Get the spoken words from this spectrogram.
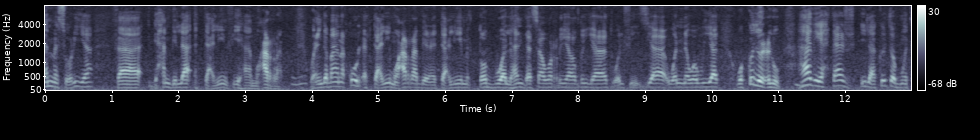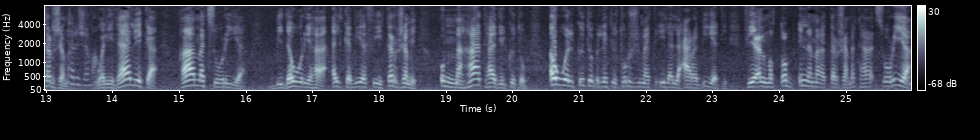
أما سوريا فبحمد الله التعليم فيها معرب. وعندما نقول التعليم معرب يعني تعليم الطب والهندسة والرياضيات والفيزياء والنوويات وكل العلوم هذا يحتاج إلى كتب مترجمة. ترجمة. ولذلك قامت سوريا بدورها الكبير في ترجمة أمهات هذه الكتب. أول الكتب التي ترجمت إلى العربية في علم الطب إنما ترجمتها سوريا.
